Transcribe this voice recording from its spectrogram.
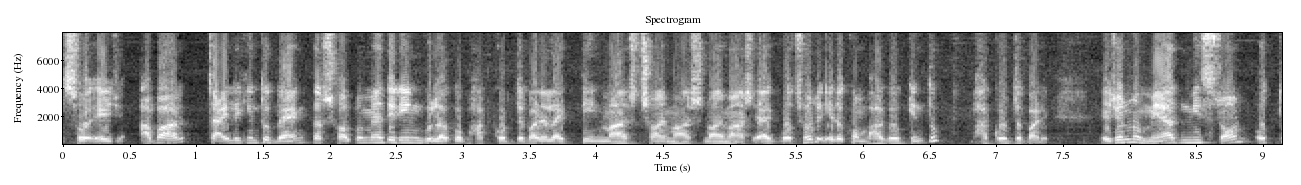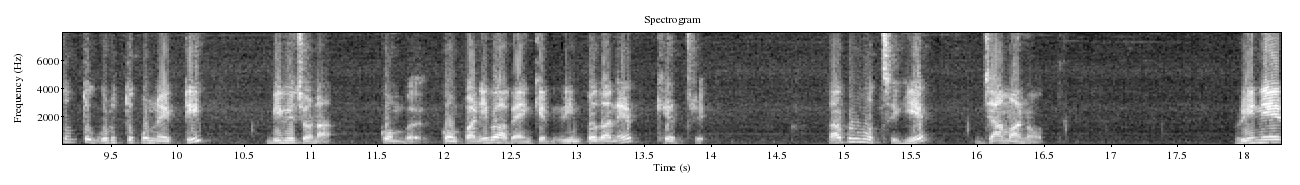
সো এই আবার চাইলে কিন্তু ব্যাংক তার স্বল্প স্বল্পমেয়াদী ঋণগুলোকে ভাগ করতে পারে লাইক তিন মাস, ছয় মাস, নয় মাস, এক বছর, এরকম ভাগেও কিন্তু ভাগ করতে পারে। এজন্য মেয়াদ মিশ্রণ অত্যন্ত গুরুত্বপূর্ণ একটি বিবেচনা। কোম্পানি বা ব্যাংকের ঋণ প্রদানের ক্ষেত্রে। তারপর হচ্ছে গিয়ে জামানত। ঋণের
